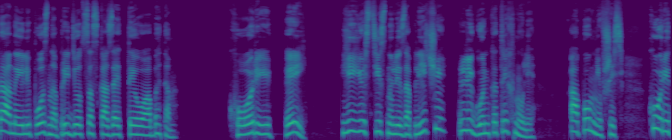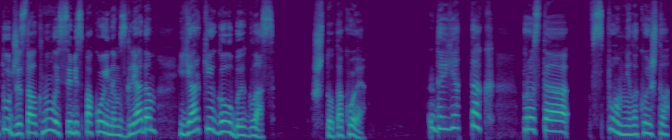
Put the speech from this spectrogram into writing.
Рано или поздно придется сказать Тео об этом. «Кори, эй!» Ее стиснули за плечи, легонько тряхнули. Опомнившись, Кори тут же столкнулась с обеспокоенным взглядом ярких голубых глаз. «Что такое?» «Да я так, просто вспомнила кое-что».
